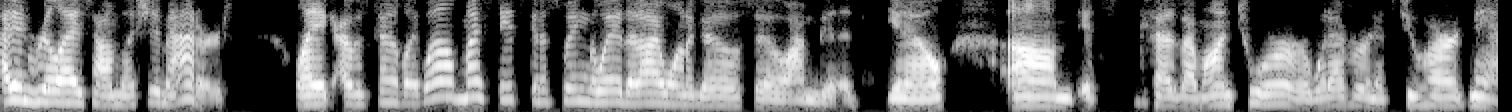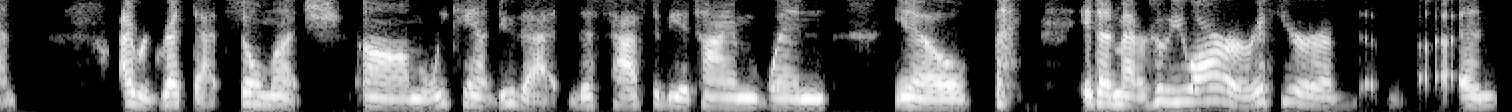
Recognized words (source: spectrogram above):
I didn't realize how much it mattered. Like, I was kind of like, well, my state's going to swing the way that I want to go, so I'm good, you know? Um, it's because I'm on tour or whatever and it's too hard. Man, I regret that so much. Um, we can't do that. This has to be a time when, you know, it doesn't matter who you are or if you're a, an,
